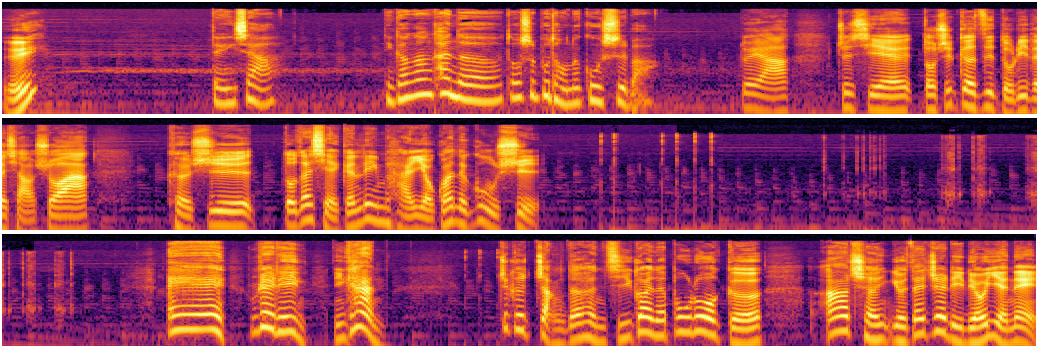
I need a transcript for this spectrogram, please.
诶，等一下，你刚刚看的都是不同的故事吧？对啊，这些都是各自独立的小说啊，可是都在写跟令牌有关的故事。哎哎，瑞林，你看，这个长得很奇怪的部落格，阿成有在这里留言呢。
